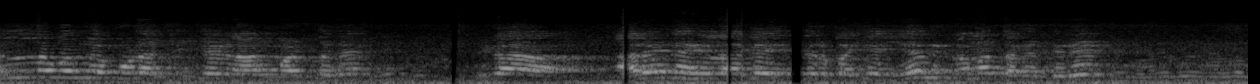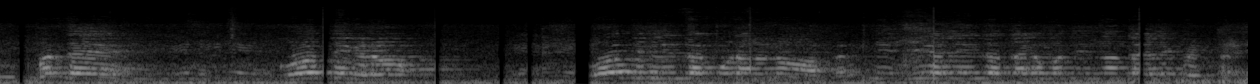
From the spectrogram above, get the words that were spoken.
ಎಲ್ಲವನ್ನೂ ಕೂಡ ಜಿಂಕೆಗಳು ಹಾಳು ಮಾಡ್ತದೆ. ಈಗ ಅರಣ್ಯ ಇಲಾಖೆ ಇದ್ರ ಬಗ್ಗೆ ಏನು ಕ್ರಮ ತಗೋತೀರಿ? ಮತ್ತೆ ಕೋತಿಗಳು ಕೋತಿಗಳಿಂದ ಕೂಡ ಪ್ರತಿ ಈ ಹಳ್ಳಿಯಿಂದ ತಗೊಂಬಂದು ಇನ್ನೊಂದು ಹಳ್ಳಿಗೆ ಬಿಡ್ತಾರೆ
